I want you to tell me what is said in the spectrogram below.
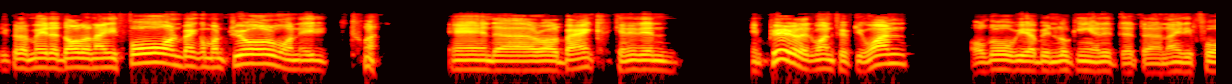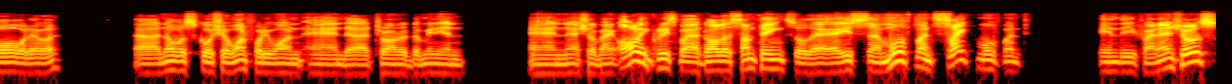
You could have made a dollar ninety-four on Bank of Montreal, one eighty-one, and uh, Royal Bank, Canadian Imperial at one fifty-one. Although we have been looking at it at uh, 94, whatever. Uh, Nova Scotia 141 and uh, Toronto Dominion and National Bank all increased by a dollar something. So there is a movement, slight movement in the financials.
